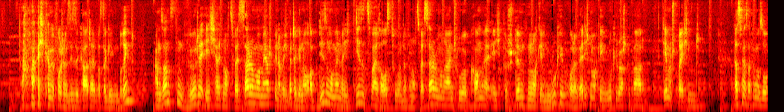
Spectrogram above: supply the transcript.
Aber ich kann mir vorstellen, dass diese Karte halt was dagegen bringt. Ansonsten würde ich halt noch zwei Saruman mehr spielen, aber ich wette genau, ab diesem Moment, wenn ich diese zwei raustue und dafür noch zwei Saruman reintue, komme ich bestimmt nur noch gegen Rookie, oder werde ich nur noch gegen Rookie Rush gepaart. Dementsprechend lassen wir es einfach mal so.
